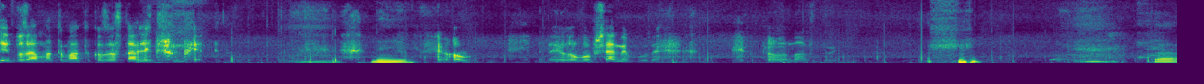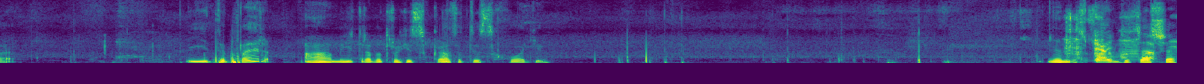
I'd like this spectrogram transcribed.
Він за математику заставлять робити. Ні. Його, його взагалі не буде. Того настрою. Так. І тепер. А, мені треба трохи скратити сходів. Не, не спайді, це ще.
